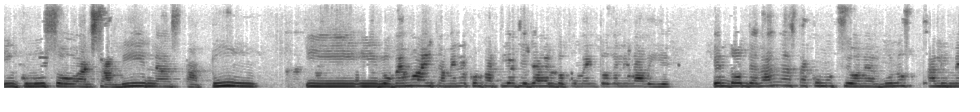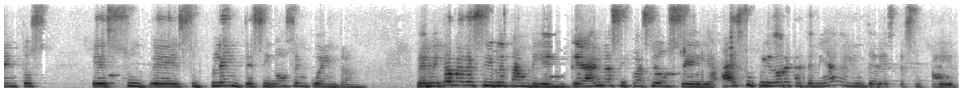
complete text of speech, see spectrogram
incluso a sardinas, atún, y, lo vemos ahí, también le compartí ayer ya el documento del INAVIE, en donde dan hasta como algunos alimentos eh, eh, suplentes si no se encuentran. Permítame decirle también que hay una situación seria. Hay suplidores que tenían el interés de suplir,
